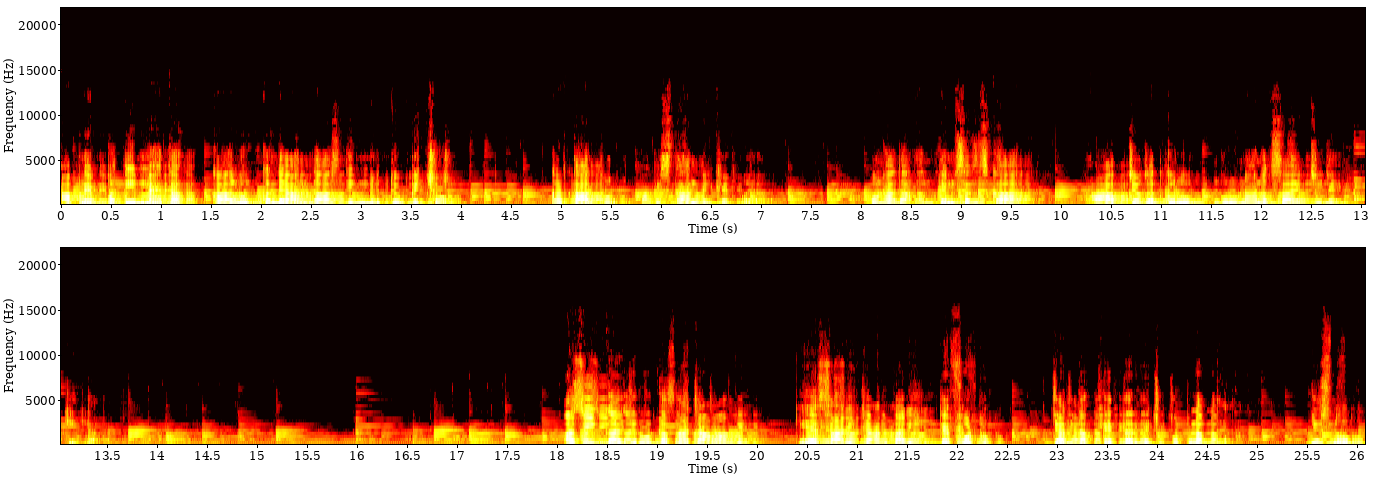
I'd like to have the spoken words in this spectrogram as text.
ਆਪਣੇ ਪਤੀ ਮਹਿਤਾ ਕਾਲੂ ਕਲਿਆਣ ਦਾਸ ਦੀ ਮ੍ਰਿਤਿੂ ਪਿੱਛੋਂ ਕਰਤਾਰਪੁਰ, ਪਾਕਿਸਤਾਨ ਵਿਖੇ ਹੋਇਆ। ਉਹਨਾਂ ਦਾ ਅੰਤਿਮ ਸੰਸਕਾਰ ਆਪ ਜਗਤ ਗੁਰੂ ਗੁਰੂ ਨਾਨਕ ਸਾਹਿਬ ਜੀ ਨੇ ਕੀਤਾ। ਅਸੀਂ ਇੱਕ ਗੱਲ ਜ਼ਰੂਰ ਦੱਸਣਾ ਚਾਹਾਂਗੇ ਕਿ ਇਹ ਸਾਰੀ ਜਾਣਕਾਰੀ ਤੇ ਫੋਟੋ ਜਨਤਕ ਖੇਤਰ ਵਿੱਚ ਉਪਲਬਧ ਹੈ ਜਿਸ ਨੂੰ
